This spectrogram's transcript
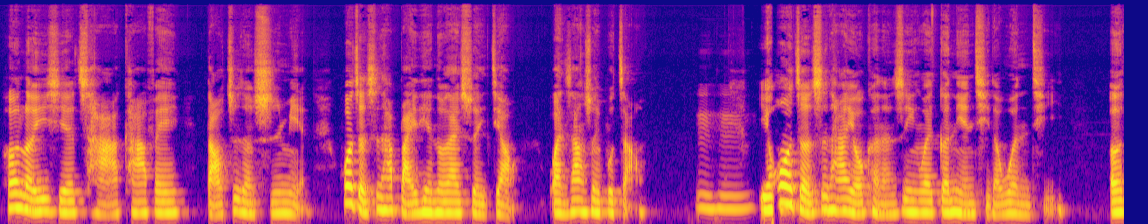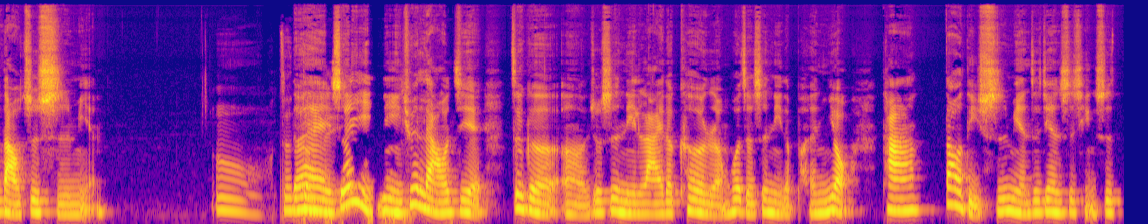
喝了一些茶、咖啡导致的失眠，或者是他白天都在睡觉，晚上睡不着？嗯哼，也或者是他有可能是因为更年期的问题而导致失眠。哦，真的。对，所以你去了解这个，呃，就是你来的客人或者是你的朋友，他到底失眠这件事情是。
